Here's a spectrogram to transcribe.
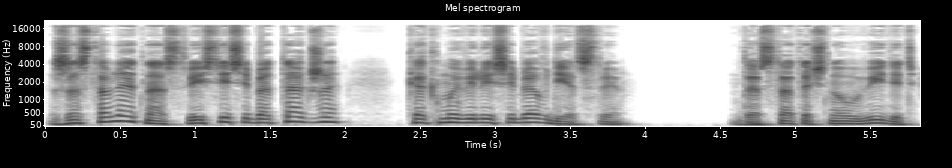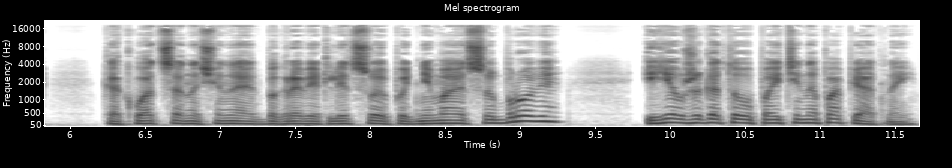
заставляет нас вести себя так же, как мы вели себя в детстве. Достаточно увидеть, как у отца начинает багроветь лицо и поднимаются брови, и я уже готова пойти на попятный.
